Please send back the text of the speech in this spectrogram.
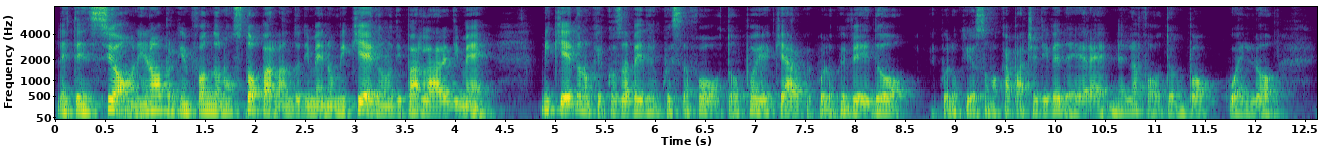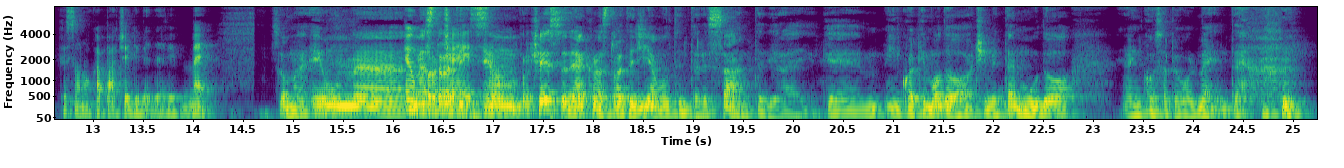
le tensioni, no? Perché in fondo non sto parlando di me, non mi chiedono di parlare di me, mi chiedono che cosa vedo in questa foto, poi è chiaro che quello che vedo e quello che io sono capace di vedere nella foto è un po' quello che sono capace di vedere in me. Insomma, è un, è un, strate- è un processo ed è anche una strategia molto interessante, direi, che in qualche modo ci mette a nudo inconsapevolmente.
